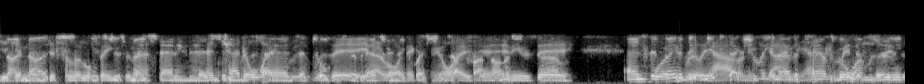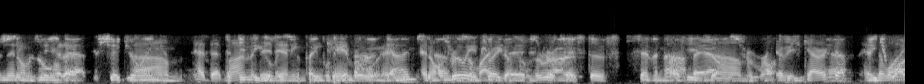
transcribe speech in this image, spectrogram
kicking and different little things and standing there. And Chad always was there. You know, he was there. Um, and there's been a bit really mixed actually. You know, the Townsville one was really interesting. It was all about the scheduling, um, had that the difficulties for people to get to home games. And, and I was really intrigued. It was a real test of seven and a half hours from Rocky, of his um, character and the way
